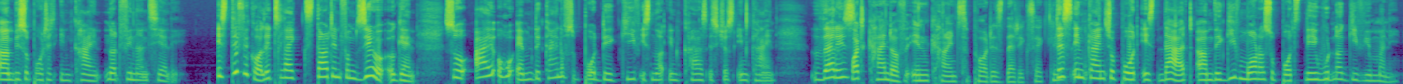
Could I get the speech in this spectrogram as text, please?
um, be supported in kind, not financially. It's difficult. It's like starting from zero again. So IOM, the kind of support they give is not in cash, it's just in kind. That is what kind of in-kind support is that exactly? This in-kind support is that um, they give moral support. They would not give you money.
